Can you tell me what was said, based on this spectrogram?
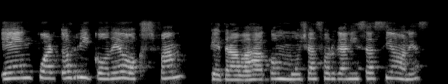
en Puerto Rico de Oxfam, que trabaja con muchas organizaciones.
